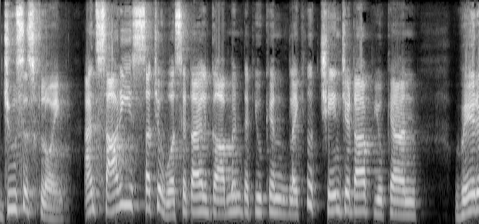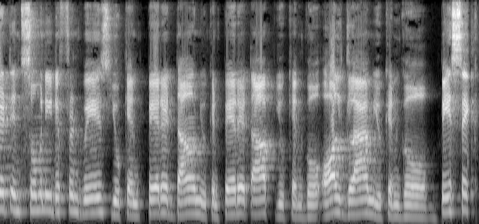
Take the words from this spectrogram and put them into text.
juices flowing. And sari is such a versatile garment that you can like you know change it up. You can wear it in so many different ways. You can pare it down. You can pair it up. You can go all glam. You can go basic.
